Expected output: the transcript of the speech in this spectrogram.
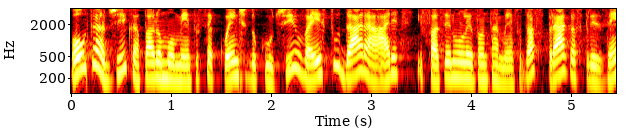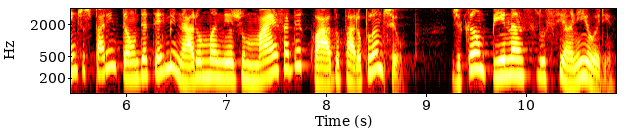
Outra dica para o momento sequente do cultivo é estudar a área e fazer um levantamento das pragas presentes para então determinar o manejo mais adequado para o plantio. De Campinas, Luciane Yuri.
